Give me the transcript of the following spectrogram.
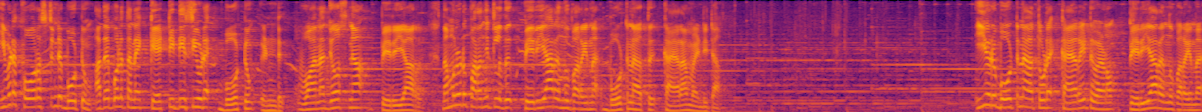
ഇവിടെ ഫോറസ്റ്റിന്റെ ബോട്ടും അതേപോലെ തന്നെ കെ ടി ഡി സിയുടെ ബോട്ടും ഉണ്ട്. വനജോസ്ന പെരിയാർ. നമ്മളോട് പറഞ്ഞിട്ടുള്ളത് പെരിയാർ എന്ന് പറയുന്ന ബോട്ടിനകത്ത് കയറാൻ വേണ്ടിയിട്ടാണ്. ഈ ഒരു ബോട്ടിനകത്തൂടെ കയറിയിട്ട് വേണം പെരിയാർ എന്ന് പറയുന്ന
